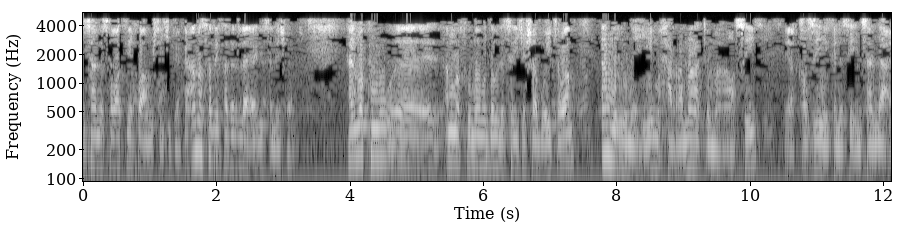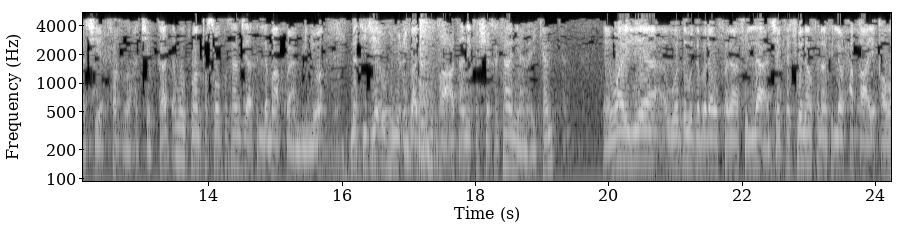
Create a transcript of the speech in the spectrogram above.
إنسان الصلاة إخوة مشتكي فيك أما سر قدر لا أهل سلي شو هل وكو أما فما دولة سرية شابوي كوا أمر نهي محرمات ومعاصي قضية كلسي إنسان لا أشياء حرة هاتشي بكاد أما وتمان تصوف كان زيادة لما أخوة عن بينيو نتيجة أهم عبادة طاعتاني كالشيخ كان يعني أي كان وايليا وردو دبرا وفنا في الله شك شونا وفنا في الله حقائق و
